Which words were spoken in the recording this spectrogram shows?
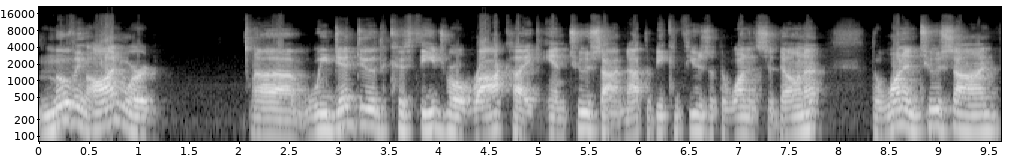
moving onward, uh, we did do the Cathedral Rock hike in Tucson, not to be confused with the one in Sedona. The one in Tucson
